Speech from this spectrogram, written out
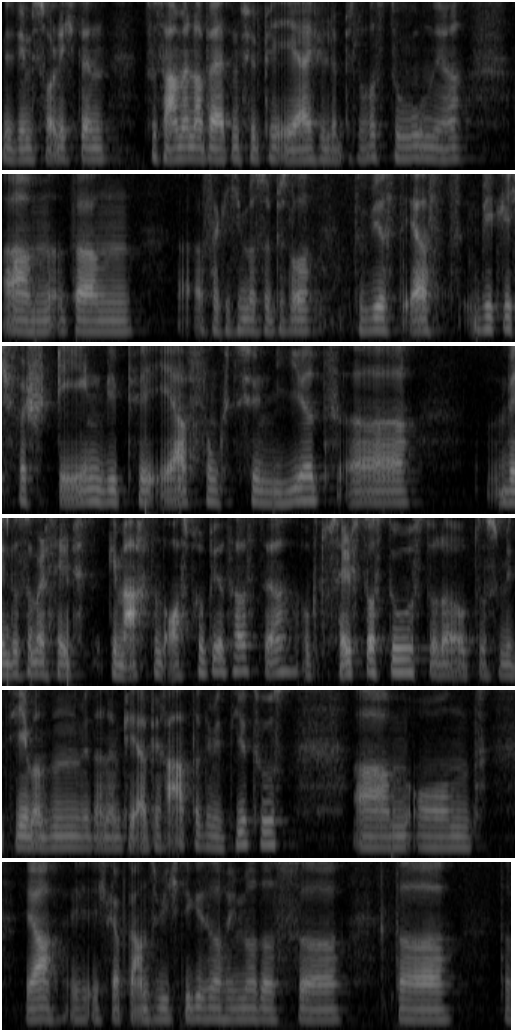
mit wem soll ich denn zusammenarbeiten für PR, ich will ein bisschen was tun, ja, ähm, dann äh, sage ich immer so ein bisschen, du wirst erst wirklich verstehen, wie PR funktioniert, äh, wenn du es einmal selbst gemacht und ausprobiert hast, ja, ob du selbst was tust oder ob du es mit jemandem, mit einem PR-Berater wie mit dir tust. Ähm, und ja, ich, ich glaube, ganz wichtig ist auch immer, dass äh, der, der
